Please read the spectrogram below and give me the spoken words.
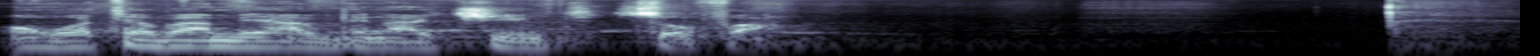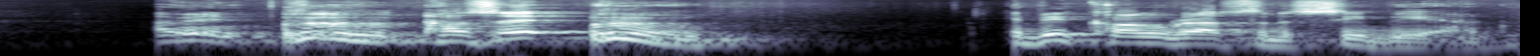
on whatever may have been achieved so far. I mean, I'll say a big congrats to the CBN.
